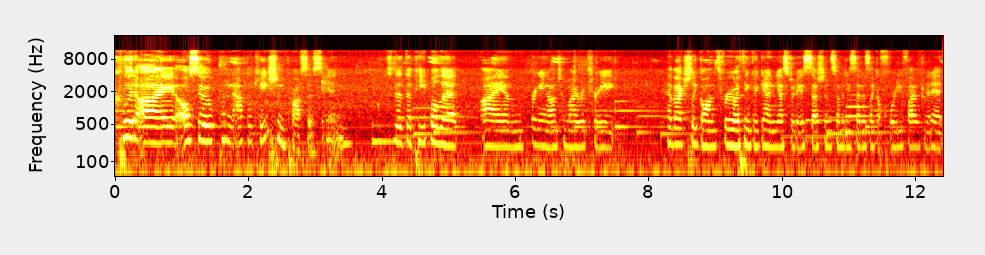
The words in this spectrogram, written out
could I also put an application process in so that the people that I am bringing onto my retreat have actually gone through, I think again, yesterday's session, somebody said it's like a 45 minute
